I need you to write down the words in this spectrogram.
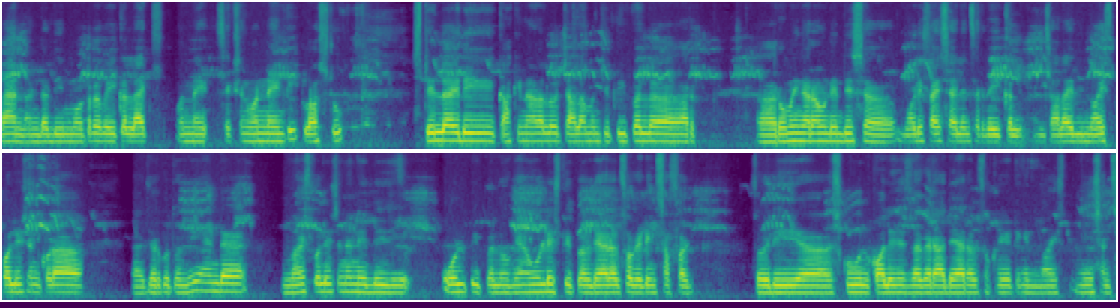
ban under the motor vehicle act one section one ninety clause two still ఇది కాకినాడలో చాలా మంచి people are roaming around in this modify silencer vehicle and చాలా ఇది నాయిస్ పొల్యూషన్ కూడా జరుగుతుంది. అండ్ నాయిస్ పొల్యూషన్ అనేది old people old age people they are also getting suffered so ఇది స్కూల్ కాలేజెస్ దగ్గర they are also creating in noise nuisance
